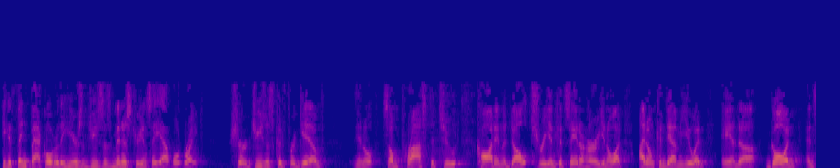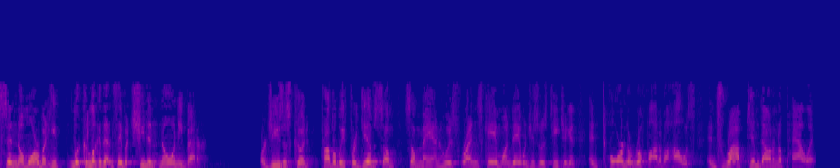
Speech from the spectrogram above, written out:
He could think back over the years of Jesus' ministry and say, yeah, well, right. Sure, Jesus could forgive, you know, some prostitute caught in adultery and could say to her, you know what, I don't condemn you and, and uh, go and, and sin no more. But he look, could look at that and say, but she didn't know any better. Or Jesus could probably forgive some, some man who his friends came one day when Jesus was teaching and, and tore the roof out of a house and dropped him down on a pallet.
